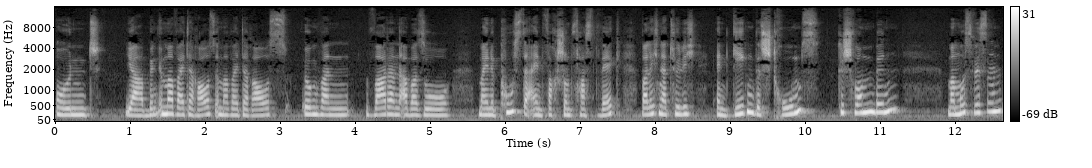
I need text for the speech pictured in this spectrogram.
Und ja, bin immer weiter raus, immer weiter raus. Irgendwann war dann aber so meine Puste einfach schon fast weg, weil ich natürlich entgegen des Stroms geschwommen bin man muss wissen,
